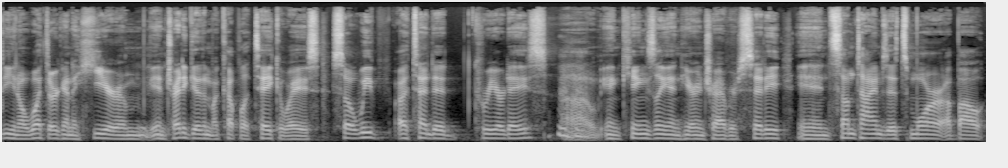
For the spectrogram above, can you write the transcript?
you know what they're going to hear and, and, try to give them a couple of takeaways. So we've attended career days uh, mm-hmm. uh, in Kingsley and here in Traverse City, and sometimes it's more about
